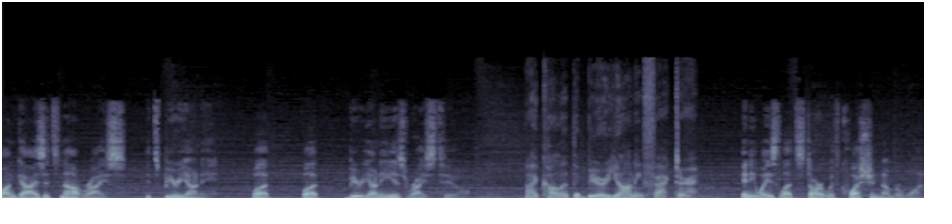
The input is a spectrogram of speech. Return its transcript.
on guys, it's not rice, it's biryani. But, but, biryani is rice too. I call it the biryani factor. Anyways, let's start with question number one.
